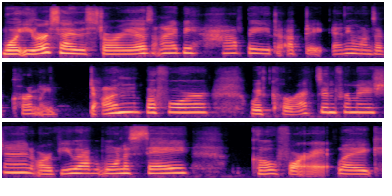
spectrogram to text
what your side of the story is, and I'd be happy to update anyone's I've currently done before with correct information, or if you have want to say, go for it. Like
